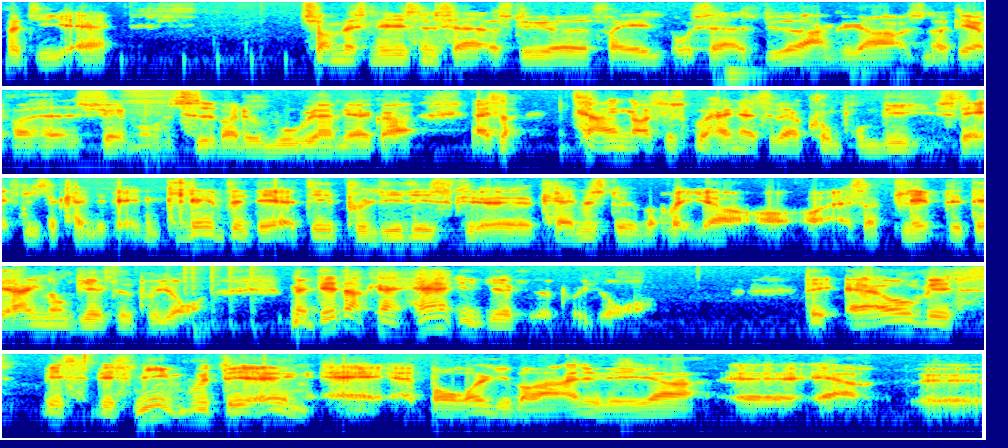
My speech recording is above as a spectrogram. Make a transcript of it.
fordi at Thomas Nielsen sad og styrede fra LO, sad og styrede Anke Jørgensen, og derfor havde Socialdemokratiet, var det umuligt at med at gøre. Altså, tanken også, så skulle han altså være kompromis statsministerkandidaten. Glem det der, det er politisk øh, kandestøberier, og, og altså glem det, det har ikke nogen virkelighed på jorden. Men det, der kan have en virkelighed på jorden, det er jo, hvis, hvis, hvis min vurdering af, at borgerliberale vælgere øh, er øh,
